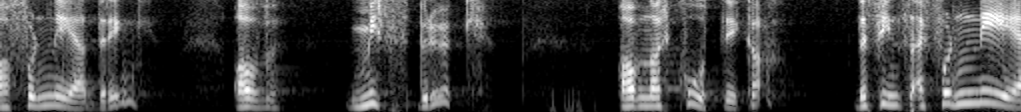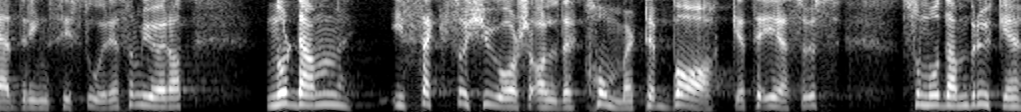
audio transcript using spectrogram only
av fornedring, av misbruk, av narkotika. Det fins ei fornedringshistorie som gjør at når de i 26 års alder kommer tilbake til Jesus, så må de bruke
